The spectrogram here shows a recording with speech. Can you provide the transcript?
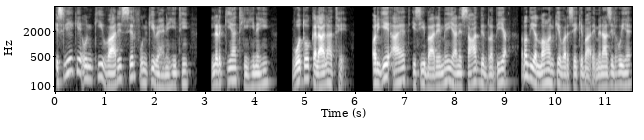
اس لیے کہ ان کی وارث صرف ان کی بہنیں ہی تھیں، لڑکیاں تھیں ہی نہیں، وہ تو کلالہ تھے۔ اور یہ آیت اسی بارے میں یعنی سعد بن ربیع رضی اللہ عنہ کے ورثے کے بارے میں نازل ہوئی ہے۔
